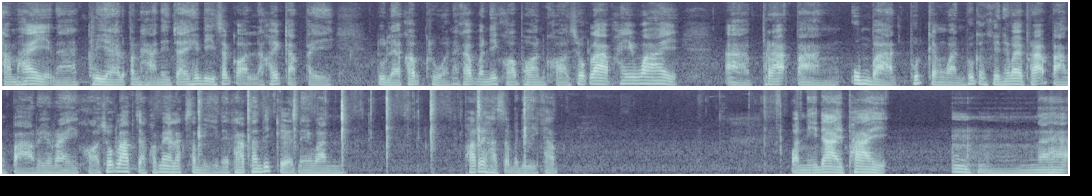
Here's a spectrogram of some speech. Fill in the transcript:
ทำให้นะเคลียร์ปัญหาในใจให้ดีซะก่อน แล้วค่อยกลับไปดูแลครอบครัวนะครับ วันนี้ขอพรขอโชคลาภให้ไหว้พระปางอุ้มบาทพุธกลางวันพุธกลางคืนให้ไหว้พระปางป่าเรไรขอโชคลาภจากพระแม่ลักษมีนะครับ ท่านที่เกิดในวันพระฤหัสบดีครับ วันนี้ได้ไพ่นะฮะ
